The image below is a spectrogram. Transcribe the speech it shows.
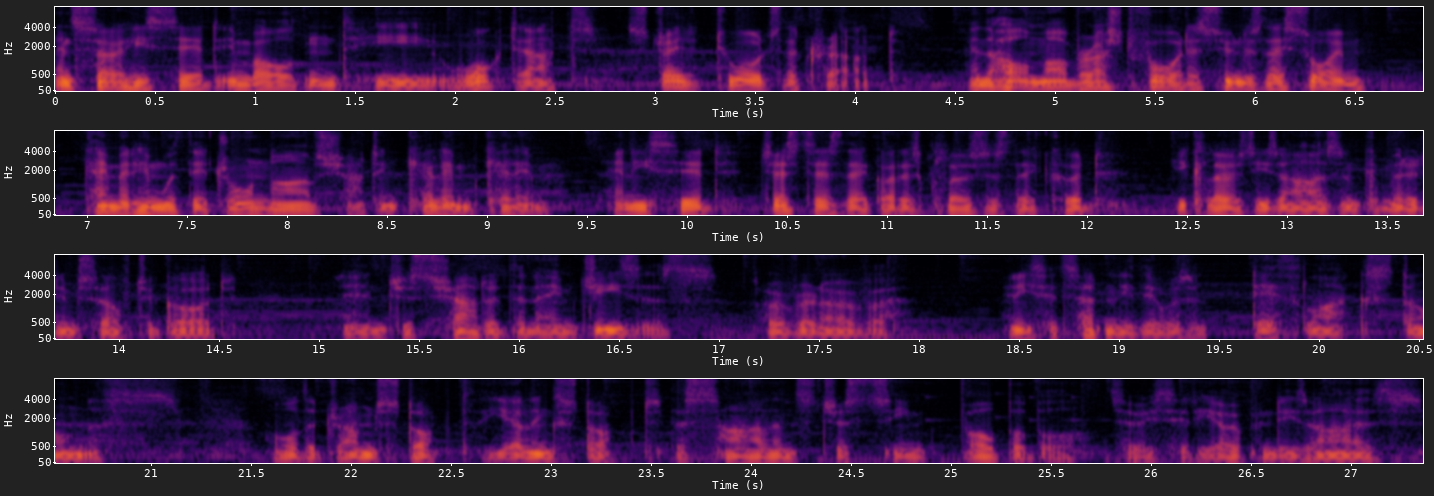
And so he said, emboldened, he walked out straight towards the crowd. And the whole mob rushed forward as soon as they saw him, came at him with their drawn knives, shouting, Kill him, kill him. And he said, just as they got as close as they could, he closed his eyes and committed himself to God and just shouted the name Jesus over and over. And he said, suddenly there was a death like stillness. All the drums stopped, the yelling stopped, the silence just seemed palpable. So he said he opened his eyes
